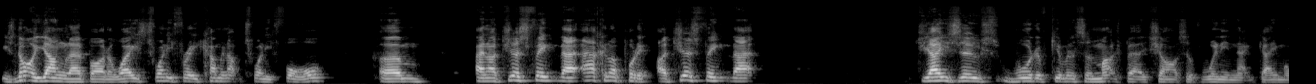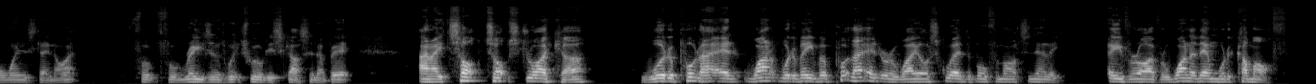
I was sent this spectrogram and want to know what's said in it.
He's not a young lad, by the way. He's 23, coming up 24. Um, and I just think that, how can I put it? I just think that Jesus would have given us a much better chance of winning that game on Wednesday night for, for reasons which we'll discuss in a bit. And a top, top striker would have put that head, one would have either put that header away or squared the ball for Martinelli. Either either one of them would have come off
